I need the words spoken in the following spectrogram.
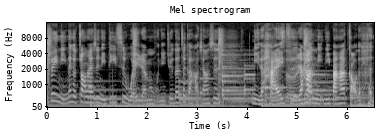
所以你那个状态是你第一次为人母，你觉得这个好像是你的孩子，然后你你把他搞得很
